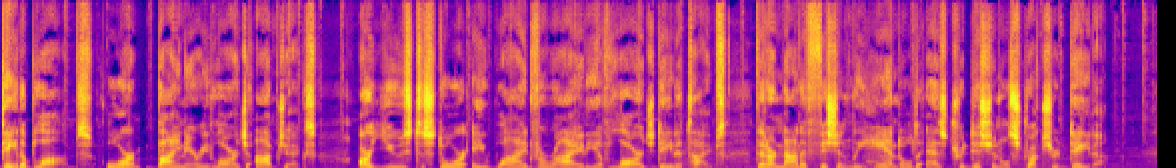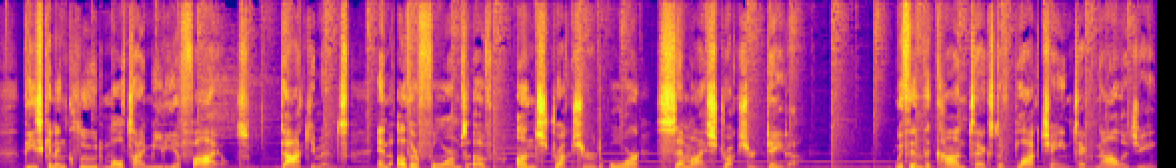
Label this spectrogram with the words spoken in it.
Data blobs, or binary large objects, are used to store a wide variety of large data types that are not efficiently handled as traditional structured data. These can include multimedia files, documents, and other forms of unstructured or semi-structured data. Within the context of blockchain technology,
